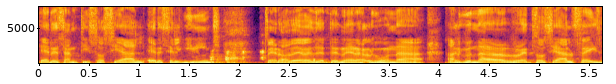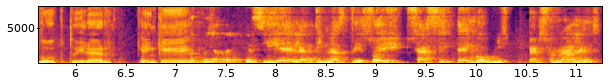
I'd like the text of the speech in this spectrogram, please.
eres antisocial, eres el Grinch, pero debes de tener alguna alguna red social, Facebook, Twitter, ¿en qué? Pues fíjate que sí, eh, le atinaste. Soy, o sea, sí tengo mis personales,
